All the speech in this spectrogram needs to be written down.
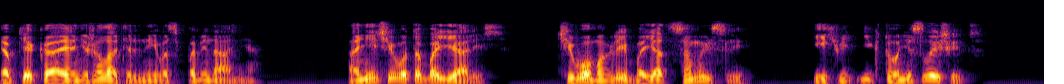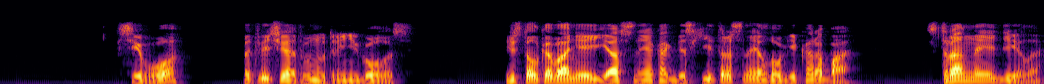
обтекая нежелательные воспоминания. Они чего-то боялись. Чего могли бояться мысли? Их ведь никто не слышит. «Всего?» — отвечает внутренний голос. Истолкование ясное, как бесхитростная логика раба. Странное дело.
